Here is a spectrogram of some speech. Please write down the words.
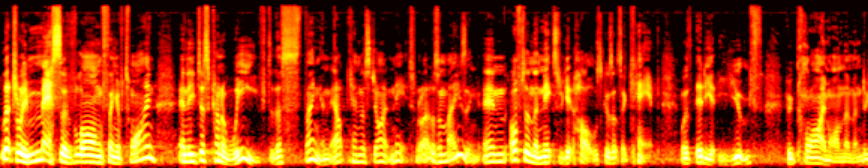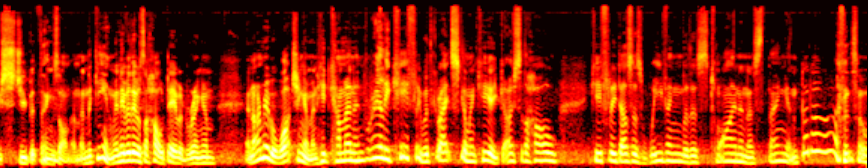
Literally massive, long thing of twine. And he just kind of weaved this thing, and out came this giant net, right? It was amazing. And often the nets would get holes because it's a camp with idiot youth who climb on them and do stupid things on them. And again, whenever there was a hole, Dad would ring him. And I remember watching him, and he'd come in and really carefully, with great skill and care, he goes to the hole, carefully does his weaving with his twine and his thing, and ta-da!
